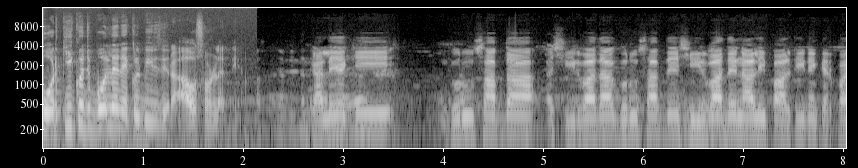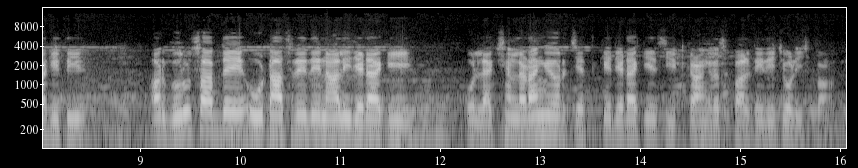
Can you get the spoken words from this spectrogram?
ਹੋਰ ਕੀ ਕੁਝ ਬੋਲੇ ਨੇ ਕੁਲਬੀਰ ਜ਼ੀਰਾ? ਆਓ ਸੁਣ ਲੈਂਦੇ ਹਾਂ। ਗੱਲ ਇਹ ਹੈ ਕਿ ਗੁਰੂ ਸਾਹਿਬ ਦਾ ਆਸ਼ੀਰਵਾਦ ਆ। ਗੁਰੂ ਸਾਹਿਬ ਦੇ ਆਸ਼ੀਰਵਾਦ ਦੇ ਨਾਲ ਹੀ ਪਾਰਟੀ ਨੇ ਕਿਰਪਾ ਕੀਤੀ ਹੈ। ਔਰ ਗੁਰੂ ਸਾਹਿਬ ਦੇ ਓਟ ਆਸਰੇ ਦੇ ਨਾਲ ਹੀ ਜਿਹੜਾ ਕਿ ਉਹ ਇਲੈਕਸ਼ਨ ਲੜਾਂਗੇ ਔਰ ਜਿੱਤ ਕੇ ਜਿਹੜਾ ਕਿ ਇਹ ਸੀਟ ਕਾਂਗਰਸ ਪਾਰਟੀ ਦੀ ਝੋਲੀ 'ਚ ਪਾਵਾਂਗੇ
